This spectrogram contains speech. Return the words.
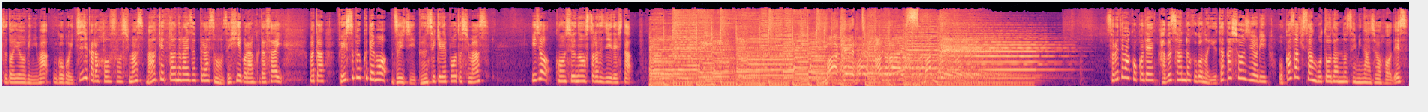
末土曜日には午後1時から放送します。マーケットアナライズプラスもぜひご覧ください。また、Facebook でも随時分析レポートします。以上、今週のストラテジーでした。マーケットアナライズマンデーそれではここで株365の豊か商事より岡崎さんご登壇のセミナー情報です。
